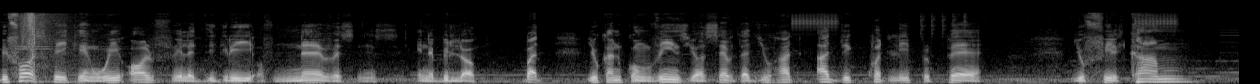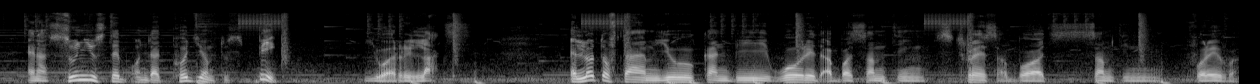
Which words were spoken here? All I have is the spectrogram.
before speaking, we all feel a degree of nervousness in a build-up, but you can convince yourself that you had adequately prepared. You feel calm, and as soon you step on that podium to speak, you are relaxed. A lot of time you can be worried about something, stressed about something forever.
